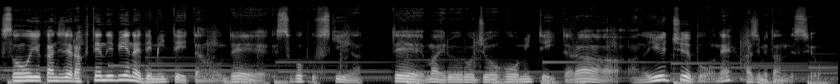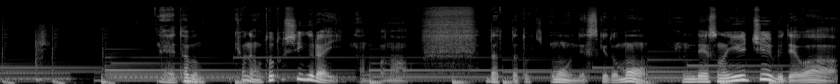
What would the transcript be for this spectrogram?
そういう感じで楽天 NBA 内で見ていたのですごく好きになって、まあいろいろ情報を見ていたら、あの YouTube をね、始めたんですよ。えー、多分去年、一昨年ぐらいなのかな、だったと思うんですけども、で、その YouTube では、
